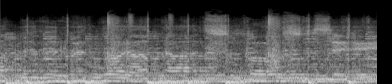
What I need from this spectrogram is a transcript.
I'm living with what I'm not supposed to say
